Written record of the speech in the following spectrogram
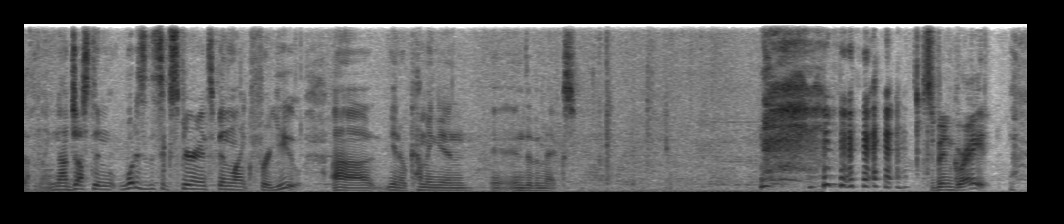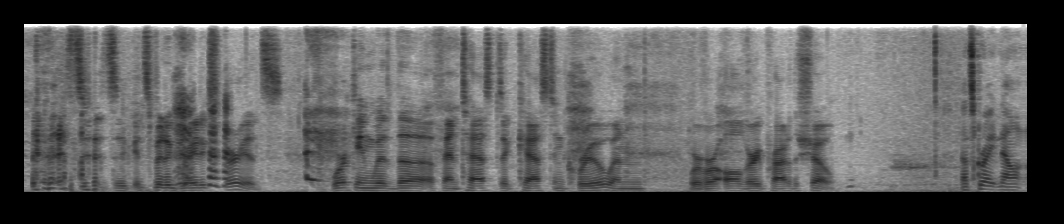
Definitely. Now, Justin, what has this experience been like for you? Uh, you know, coming in into the mix. It's been great. it's, it's, it's been a great experience working with uh, a fantastic cast and crew, and we're all very proud of the show. That's great. Now,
